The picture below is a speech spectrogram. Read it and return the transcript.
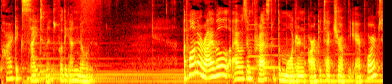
part excitement for the unknown. Upon arrival, I was impressed with the modern architecture of the airport.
